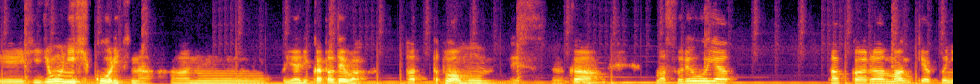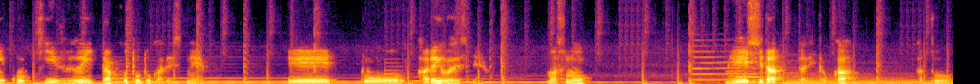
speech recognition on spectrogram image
えー、非常に非効率な、あのー、やり方ではあったとは思うんですが、まあ、それをやったから、まあ、逆にこう気づいたこととかですね、えー、と、あるいはですね、まあ、その名刺だったりとか、あと、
